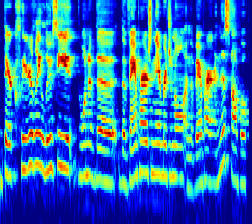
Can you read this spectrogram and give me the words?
they're clearly Lucy, one of the the vampires in the original, and the vampire in this novel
